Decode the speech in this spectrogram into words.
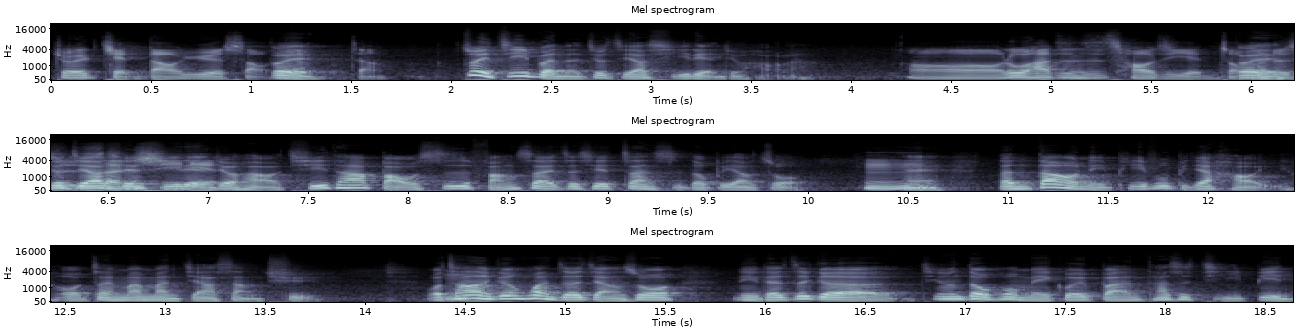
就会减到越少。对，这样最基本的就只要洗脸就好了。哦，如果他真的是超级严重，对，就，只要先洗脸就好，其他保湿、防晒这些暂时都不要做。嗯，哎，等到你皮肤比较好以后，再慢慢加上去。我常常跟患者讲说。嗯你的这个青春痘或玫瑰斑，它是疾病，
